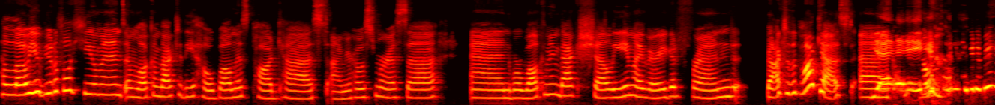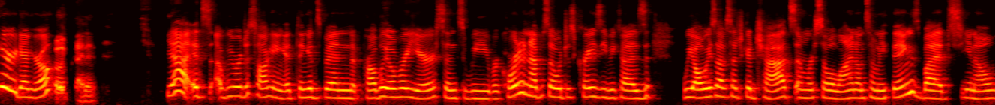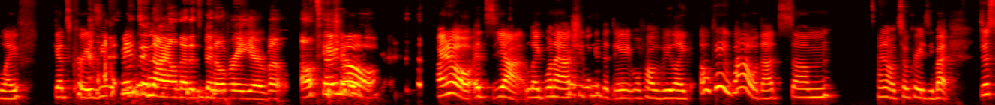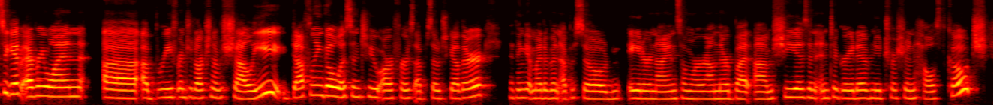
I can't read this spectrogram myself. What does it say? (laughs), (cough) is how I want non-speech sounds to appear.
Hello, you beautiful humans, and welcome back to the Hope Wellness Podcast. I'm your host, Marissa, and we're welcoming back Shelley, my very good friend, back to the podcast. And Yay! I'm so excited to be here again, girl. So excited. Yeah, it's we were just talking. I think it's been probably over a year since we recorded an episode, which is crazy because we always have such good chats and we're so aligned on so many things, but you know, life gets crazy. (laughs) I'm in denial that it's been over a year, but I'll take I know. I know. It's yeah, like when I actually look at the date, we'll probably be like, okay, wow, that's um I know it's so crazy. But just to give everyone uh, a brief introduction of Shelley, definitely go listen to our first episode together. I think it might have been episode eight or nine, somewhere around there. But um, she is an integrative nutrition health coach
